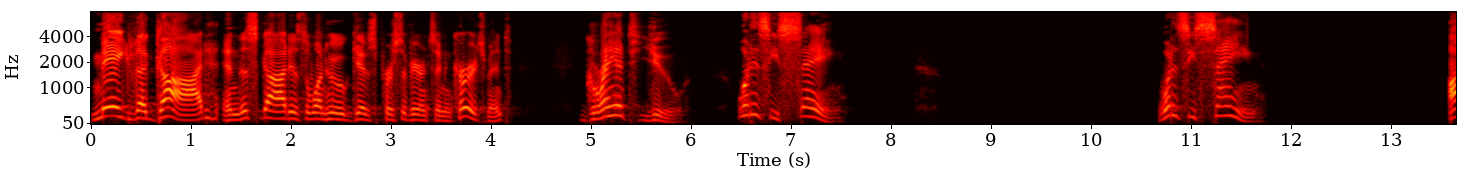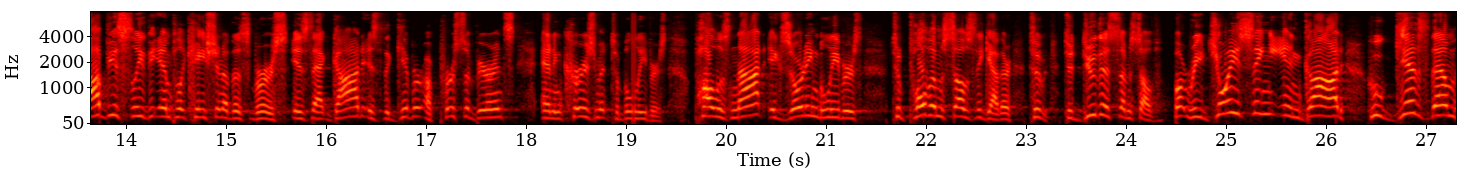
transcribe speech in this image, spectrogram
May the God, and this God is the one who gives perseverance and encouragement, grant you. What is he saying? What is he saying? Obviously, the implication of this verse is that God is the giver of perseverance and encouragement to believers. Paul is not exhorting believers to pull themselves together, to, to do this themselves, but rejoicing in God who gives them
